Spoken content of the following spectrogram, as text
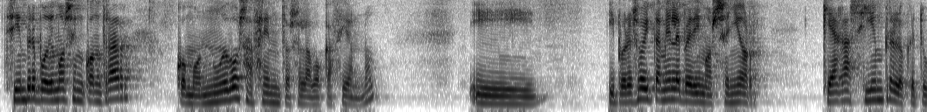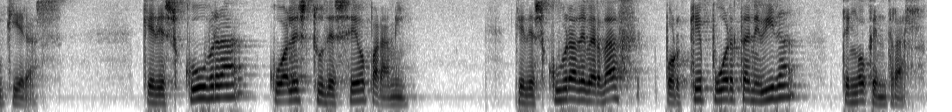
siempre podemos encontrar como nuevos acentos en la vocación, ¿no? Y, y por eso hoy también le pedimos, Señor, que haga siempre lo que tú quieras, que descubra cuál es tu deseo para mí, que descubra de verdad por qué puerta de mi vida tengo que entrar.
